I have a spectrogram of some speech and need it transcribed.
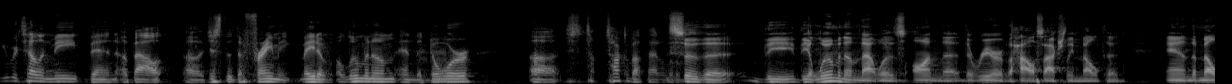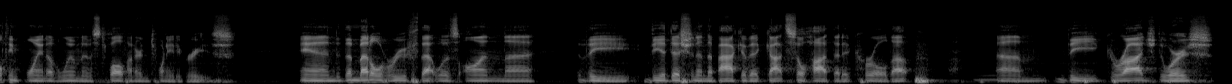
You were telling me, Ben, about uh, just the, the framing made of aluminum and the door. Uh, just t- talk about that a little So the, the, the aluminum that was on the, the rear of the house actually melted. And the melting point of aluminum is 1220 degrees. And the metal roof that was on the, the, the addition in the back of it got so hot that it curled up. Um, the garage doors,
